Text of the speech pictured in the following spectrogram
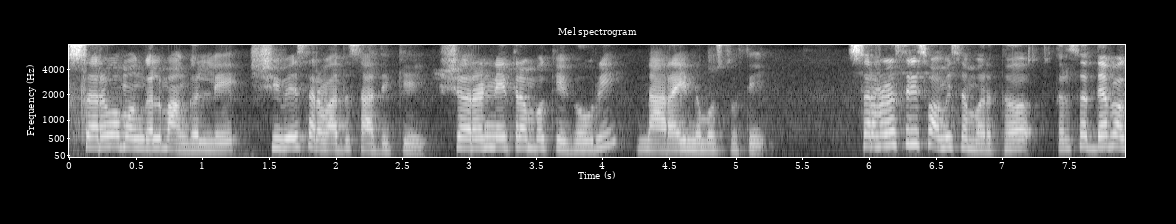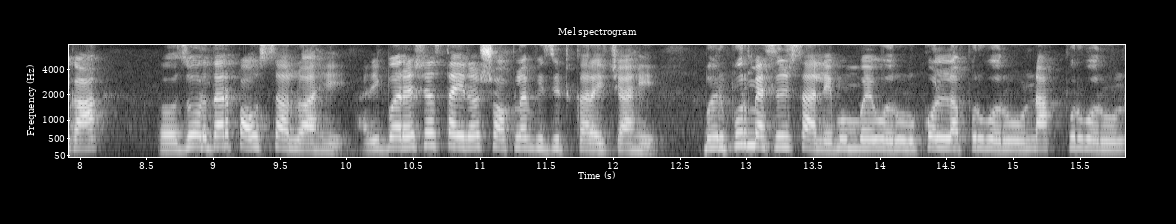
सर्व मंगल मांगल्ये शिवे सर्वाद साधिके शरण्ये त्र्यंबके गौरी नारायण नमस्तुते. सर्वांना श्री स्वामी समर्थ. तर सध्या बघा जोरदार पाऊस चालू आहे आणि बऱ्याचशा स्थायीनं शॉपला व्हिजिट करायची आहे. भरपूर मेसेजेस आले मुंबईवरून कोल्हापूरवरून नागपूरवरून.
